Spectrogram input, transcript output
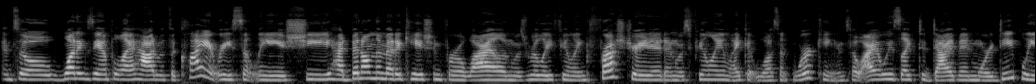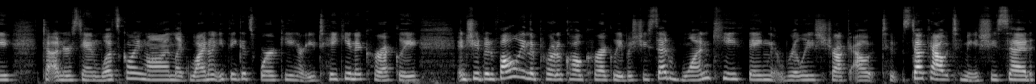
And so, one example I had with a client recently, she had been on the medication for a while and was really feeling frustrated and was feeling like it wasn't working. And so, I always like to dive in more deeply to understand what's going on. Like, why don't you think it's working? Are you taking it correctly? And she'd been following the protocol correctly, but she said one key thing that really struck out to stuck out to me. She said,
